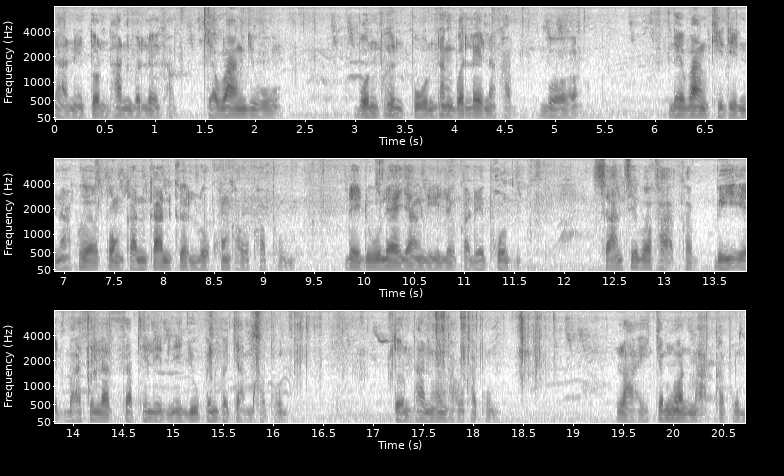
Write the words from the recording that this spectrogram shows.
ด้านในต้นพันธุ์เบิดเลยครับ จะวางอยู่บนพื้นปูนทั้งเบิดเลยนะครับบ่ได้ว่างขีดินนะเพื่อป้องกันการเกิดโรคของเขาครับผมได้ดูแลอย่างดีแล้วก็ได้พ่นสารชีวภาพครับ B1 บาซิลัสซับเทลิดนี่อยู่เป็นประจำครับผมต้นพันธุ์ของเขาครับผม หลายจำนวนมากครับผม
